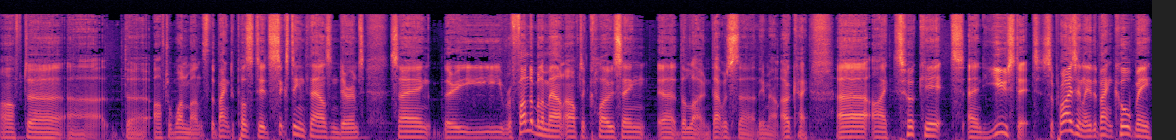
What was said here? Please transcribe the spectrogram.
after uh, the after one month. The bank deposited 16,000 dirhams, saying the refundable amount after closing uh, the loan. That was uh, the amount. Okay. Uh, I took it and used it. Surprisingly, the bank called me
